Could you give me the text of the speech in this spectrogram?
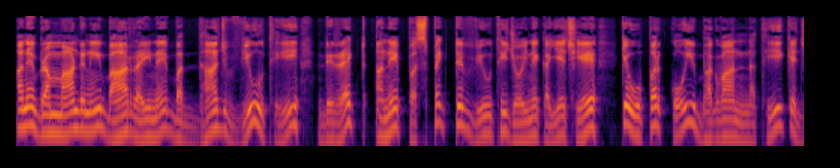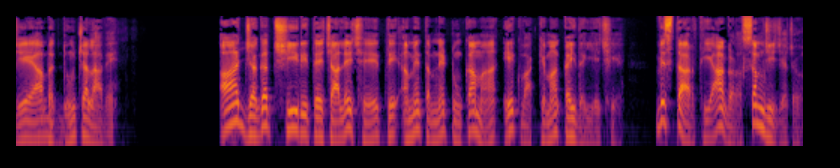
અને બ્રહ્માંડની બહાર રહીને બધા જ વ્યૂથી ડિરેક્ટ અને પર્સ્પેક્ટિવ વ્યૂથી જોઈને કહીએ છીએ કે ઉપર કોઈ ભગવાન નથી કે જે આ બધું ચલાવે. આ જગત શી રીતે ચાલે છે તે અમે તમને ટૂંકામાં એક વાક્યમાં કહી દઈએ છીએ. વિસ્તારથી આગળ સમજી જજો.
